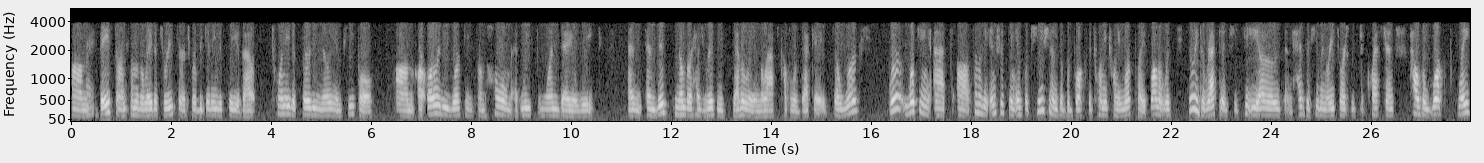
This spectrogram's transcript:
Um, right? Based on some of the latest research, we're beginning to see about 20 to 30 million people um, are already working from home at least one day a week, and and this number has risen steadily in the last couple of decades. So we're we're looking at uh, some of the interesting implications of the book, The 2020 Workplace, while it was really directed to CEOs and heads of human resources to question how the workplace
